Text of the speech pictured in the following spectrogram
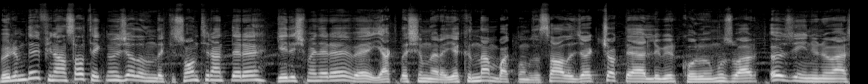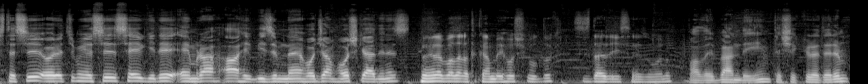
Bölümde finansal teknoloji alanındaki son trendlere, gelişmelere ve yaklaşımlara yakından bakmamızı sağlayacak çok değerli bir konuğumuz var. Özyeğin Üniversitesi öğretim üyesi sevgili Emrah Ahi bizimle. Hocam hoş geldiniz. Merhabalar Atakan Bey, hoş bulduk. Sizler de iyisiniz umarım. Vallahi ben de iyiyim. Teşekkür ederim.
